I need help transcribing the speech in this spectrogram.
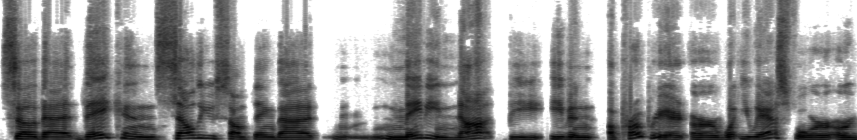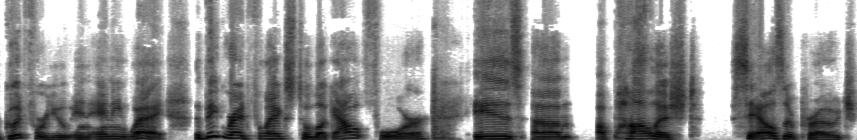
so that they can sell you something that maybe not be even appropriate or what you asked for or good for you in any way. The big red flags to look out for is um, a polished sales approach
